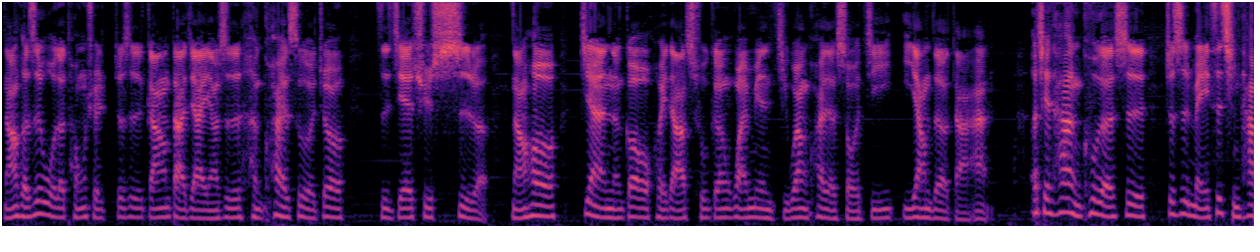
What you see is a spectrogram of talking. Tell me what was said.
然后可是我的同学就是刚刚大家一样，是很快速的就。直接去试了，然后竟然能够回答出跟外面几万块的手机一样的答案，而且他很酷的是，就是每一次请他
